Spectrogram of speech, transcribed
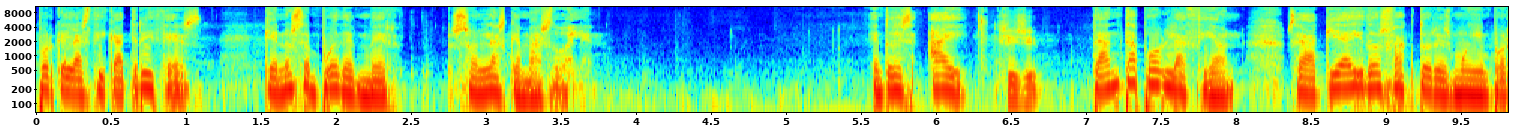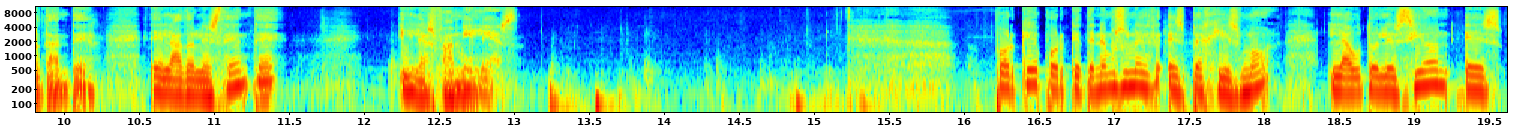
Porque las cicatrices que no se pueden ver son las que más duelen. Entonces hay Sí, sí. tanta población. O sea, aquí hay dos factores muy importantes. El adolescente y las familias. ¿Por qué? Porque tenemos un espejismo. La autolesión es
